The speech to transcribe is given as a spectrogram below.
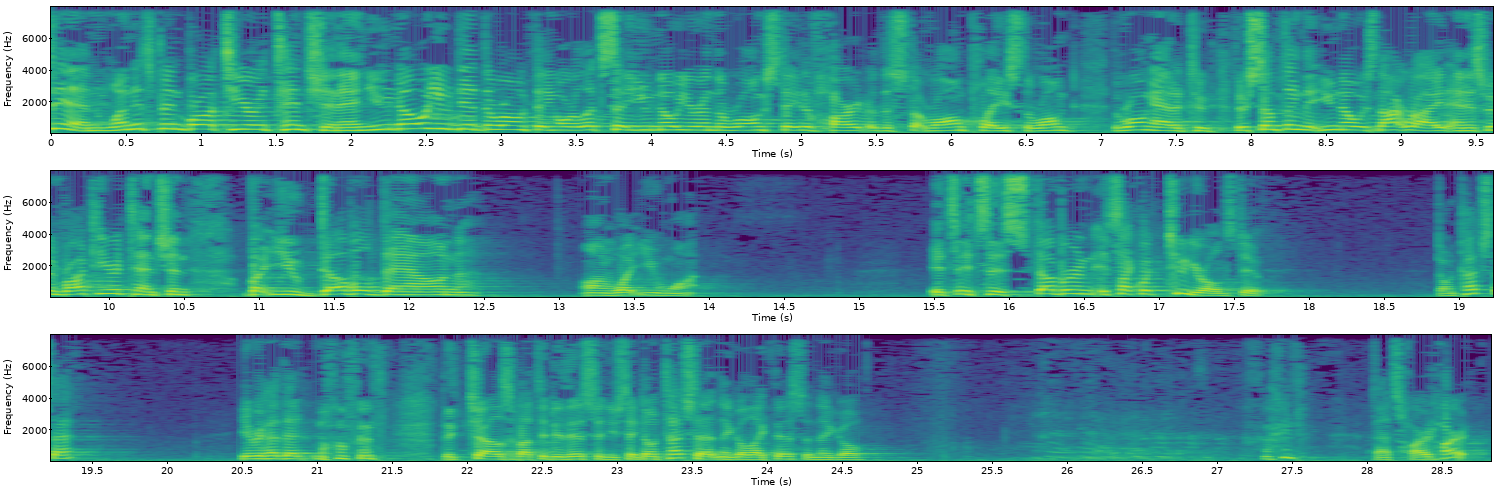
sin when it's been brought to your attention and you know you did the wrong thing, or let's say you know you're in the wrong state of heart or the st- wrong place, the wrong, the wrong attitude. There's something that you know is not right and it's been brought to your attention, but you double down on what you want. It's, it's this stubborn, it's like what two year olds do. Don't touch that. You ever had that moment? The child's about to do this and you say, don't touch that, and they go like this, and they go, right? That's hard heart.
